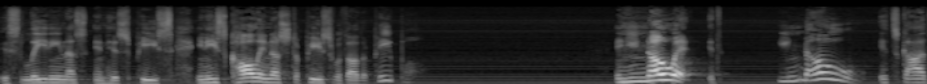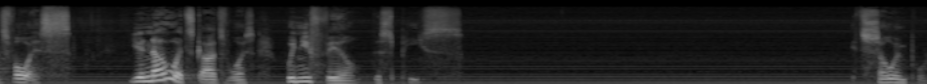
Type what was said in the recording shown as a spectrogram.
is leading us in His peace, and He's calling us to peace with other people. And you know it. it you know it's God's voice. You know it's God's voice when you feel this peace. It's so important.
